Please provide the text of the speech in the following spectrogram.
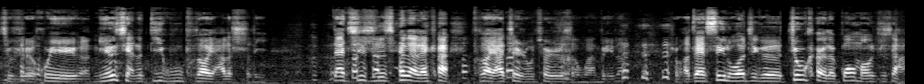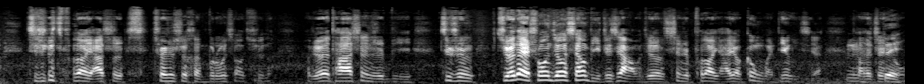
就是会明显的低估葡萄牙的实力。但其实现在来看，葡萄牙阵容确实是很完备的，是吧？在 C 罗这个 Joker 的光芒之下，其实葡萄牙是确实是很不容小觑的。我觉得他甚至比就是绝代双骄相比之下，我觉得甚至葡萄牙要更稳定一些，他的阵容。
